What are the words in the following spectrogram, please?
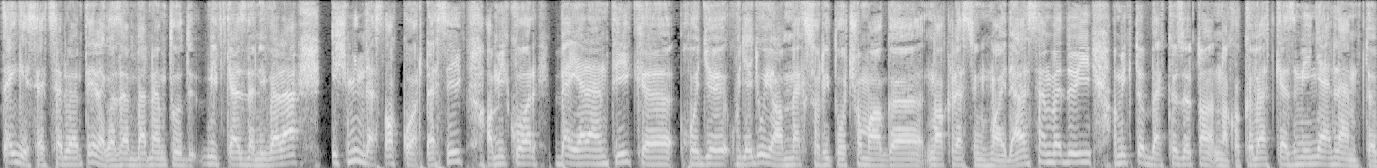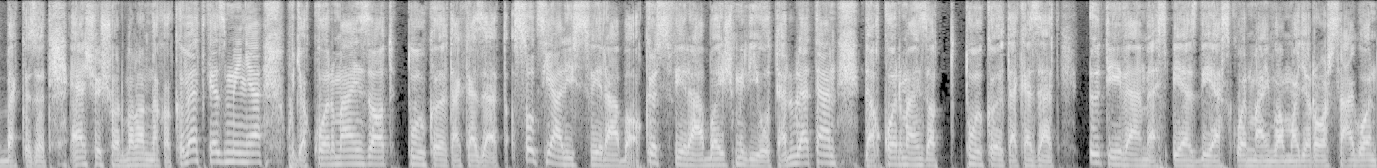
egész egyszerűen tényleg az ember nem tud mit kezdeni vele, és mindezt akkor teszik, amikor bejelentik, hogy, hogy egy olyan megszorító csomagnak leszünk majd elszenvedői, amik többek között annak a következménye, nem többek között. Elsősorban annak a következménye, hogy a kormányzat túlköltekezett a szociális szférába, a közszférába és millió területen, de a kormányzat túlköltekezett. Öt éve MSZP-SZDSZ kormány van Magyarországon.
